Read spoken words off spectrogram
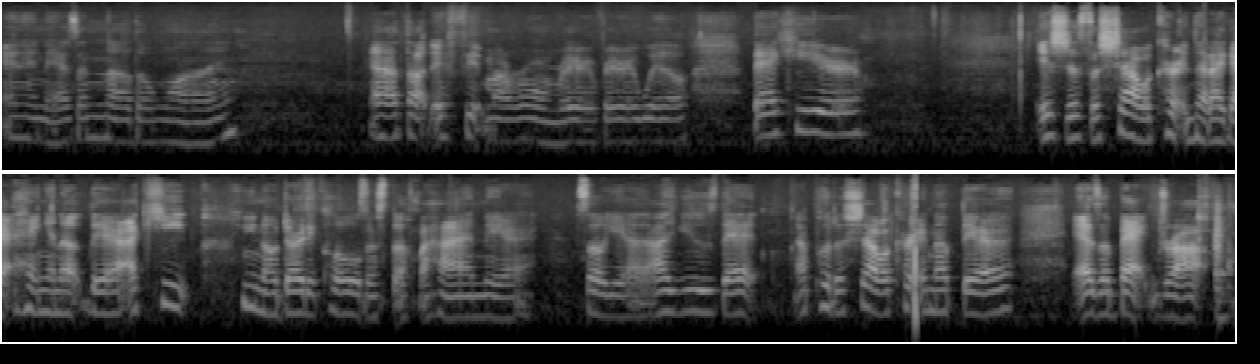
And then there's another one. And I thought that fit my room very, very well. Back here, it's just a shower curtain that I got hanging up there. I keep, you know, dirty clothes and stuff behind there. So yeah, I use that. I put a shower curtain up there as a backdrop. I'm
